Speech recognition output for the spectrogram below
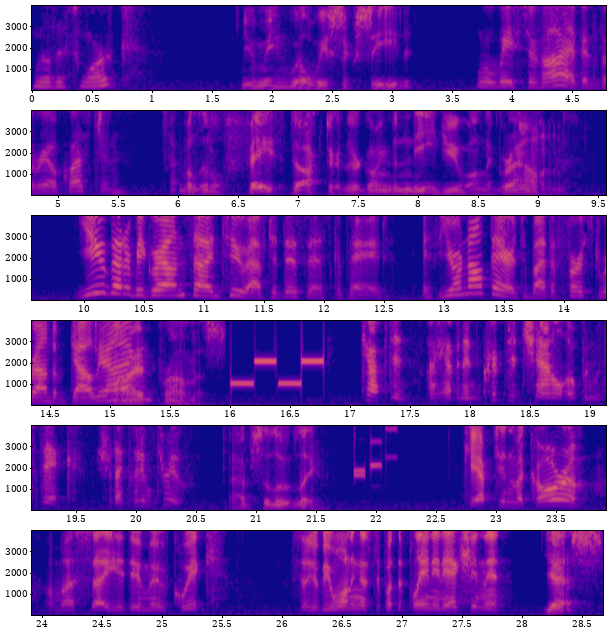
Will this work? You mean, will we succeed? Will we survive is the real question. Have a little faith, Doctor. They're going to need you on the ground. You better be groundside too after this escapade. If you're not there to buy the first round of galleon. I promise. Captain, I have an encrypted channel open with Vic. Should I put him through? Absolutely. Captain McCorum, I must say you do move quick. So you'll be wanting us to put the plan in action then? Yes.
